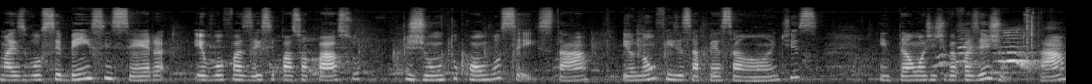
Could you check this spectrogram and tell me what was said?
mas vou ser bem sincera, eu vou fazer esse passo a passo junto com vocês, tá? Eu não fiz essa peça antes, então a gente vai fazer junto, tá?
